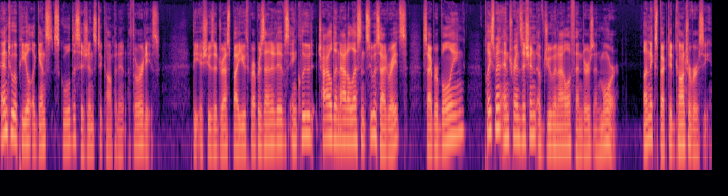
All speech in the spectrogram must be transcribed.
and to appeal against school decisions to competent authorities. The issues addressed by youth representatives include child and adolescent suicide rates, cyberbullying, placement and transition of juvenile offenders, and more. Unexpected controversy.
